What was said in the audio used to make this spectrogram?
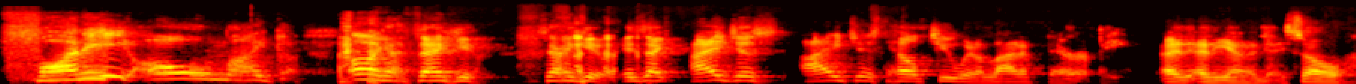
funny. Oh my God. Oh yeah, thank you, thank you. It's like I just I just helped you with a lot of therapy at, at the end of the day. So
